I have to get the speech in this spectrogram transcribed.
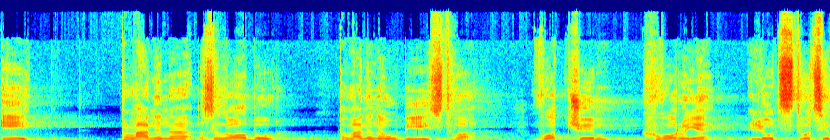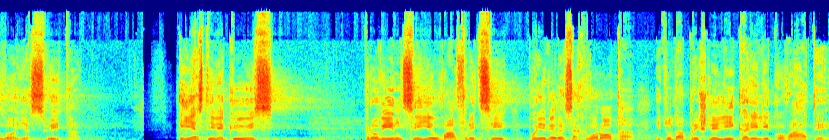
і плани на злобу, плани на убійство, от чим хворує людство цілої світа. І якщо в якійсь провінції в Африці появилася хворота, і туди прийшли лікарі лікувати,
